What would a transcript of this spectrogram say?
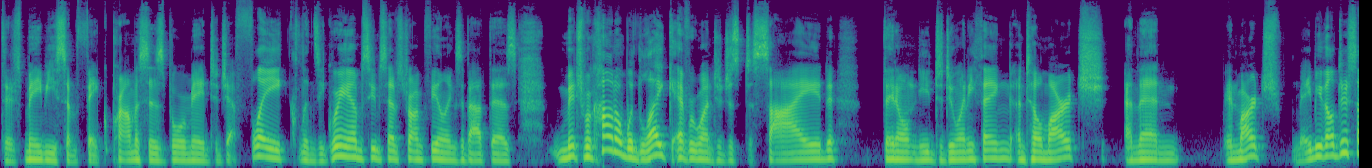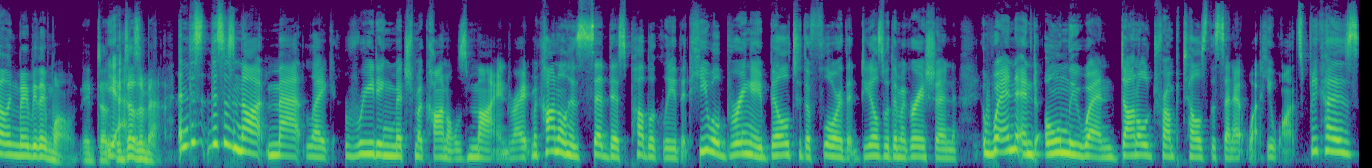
There's maybe some fake promises were made to Jeff Flake. Lindsey Graham seems to have strong feelings about this. Mitch McConnell would like everyone to just decide they don't need to do anything until March and then in March, maybe they'll do something, maybe they won't. It, do- Yeah. it doesn't matter. And this this is not Matt like reading Mitch McConnell's mind, right? McConnell has said this publicly that he will bring a bill to the floor that deals with immigration when and only when Donald Trump tells the Senate what he wants. Because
